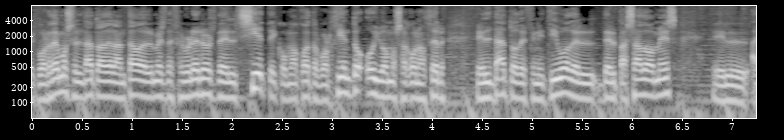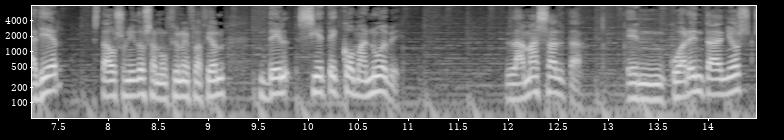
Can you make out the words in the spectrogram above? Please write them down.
recordemos, el dato adelantado del mes de febrero es del 7,4%, hoy vamos a conocer el dato definitivo del, del pasado mes, el, ayer Estados Unidos anunció una inflación del 7,9% la más alta en 40 años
